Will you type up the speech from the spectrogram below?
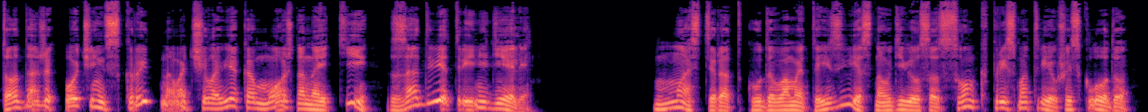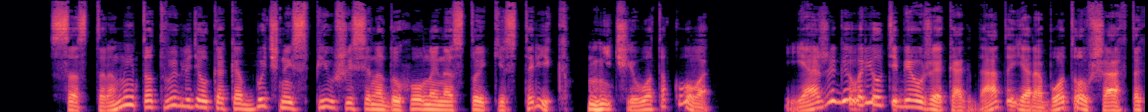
то даже очень скрытного человека можно найти за 2-3 недели. «Мастер, откуда вам это известно?» – удивился Сонг, присмотревшись к Лоду. Со стороны тот выглядел как обычный спившийся на духовной настойке старик. Ничего такого. Я же говорил тебе уже, когда-то я работал в шахтах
